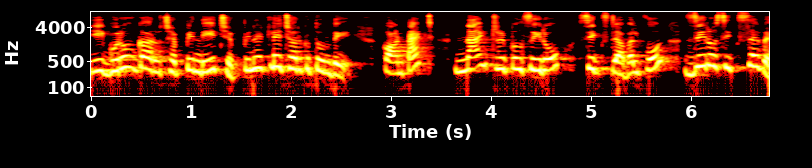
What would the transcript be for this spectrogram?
ఈ గురువు గారు చెప్పింది చెప్పినట్లే జరుగుతుంది. Contact nine triple zero six double four zero six seven.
